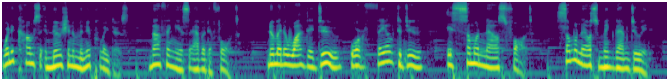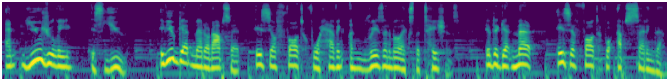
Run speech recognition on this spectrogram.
When it comes to emotional manipulators, nothing is ever their fault. No matter what they do or fail to do, it's someone else's fault. Someone else make them do it, and usually it's you. If you get mad or upset, it's your fault for having unreasonable expectations. If they get mad, it's your fault for upsetting them.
